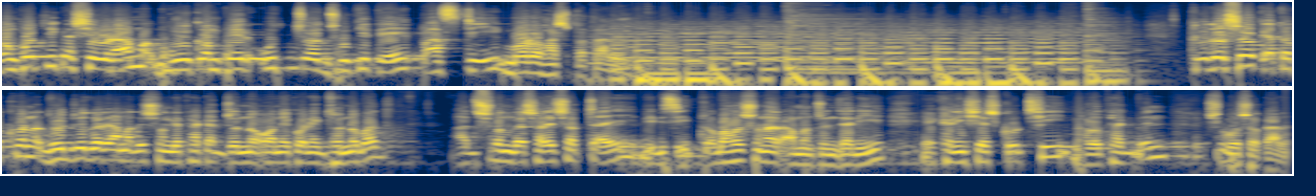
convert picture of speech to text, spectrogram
এবং পত্রিকার শিরোনাম, ভূমিকম্পের উচ্চ ঝুঁকিতে পাঁচটি বড় হাসপাতাল। প্রিয় দর্শক, এতক্ষণ ধৈর্য ধরে আমাদের সঙ্গে থাকার জন্য অনেক অনেক ধন্যবাদ। আজ সন্ধ্যা সাড়ে সাতটায় বিবিসি প্রবাহ শোনার আমন্ত্রণ জানিয়ে এখানেই শেষ করছি। ভালো থাকবেন। শুভ সকাল।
